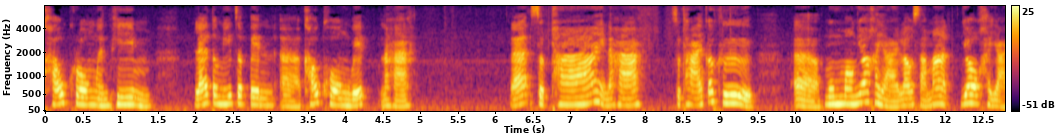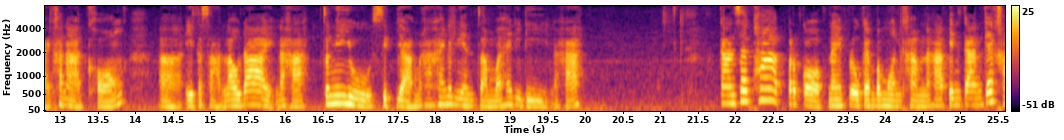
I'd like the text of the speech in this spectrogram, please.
เค้าโครงเหมือนพิมพ์ และตรงนี้จะเป็นอ่าเค้าโครงเว็บนะคะ และสุดท้ายนะคะ สุดท้ายก็คือ มุมมองย่อขยายเราสามารถย่อขยายขนาดของอเอกสารเราได้นะคะ จะมีอยู่ 10 อย่างนะคะให้นักเรียนจำไว้ให้ดีๆนะคะการแทรกภาพประกอบในโปรแกรมประมวลคำนะคะ เป็นการแก้ไข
